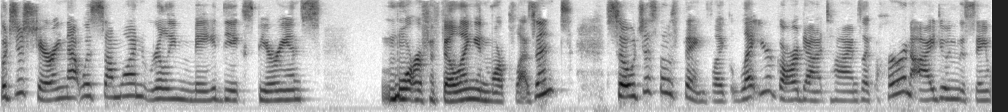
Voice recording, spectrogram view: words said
but just sharing that with someone really made the experience more fulfilling and more pleasant. So just those things, like let your guard down at times. Like her and I doing the same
